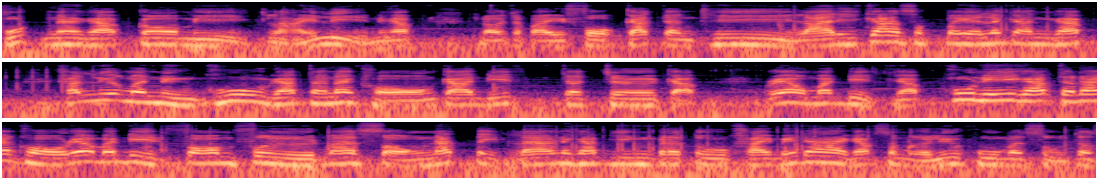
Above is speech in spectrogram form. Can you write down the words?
พุธนะครับ ก็มีอีกหลายลีกนะครับ เราจะไปโฟกัสกันที่ลาลิก้าสเปนแล้วกันครับ คัดเลือกมาหนึ่งคู่ครับทางด้านของกาดิสจะเจอกับเรอัลมาดริดครับคู่นี้ครับทางด้านของเรอัลมาดริดฟอร์มฝืดมา 2 นัดติดแล้วนะครับยิงประตูใครไม่ได้ครับเสมอลิเวอร์พูลมา0ต่อ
